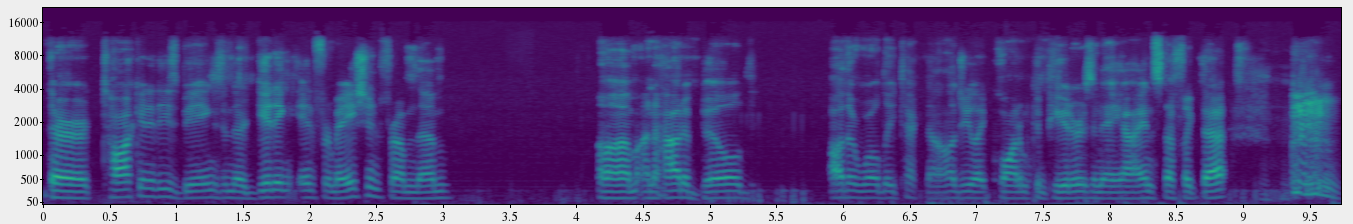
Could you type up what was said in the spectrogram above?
they're talking to these beings and they're getting information from them um, on how to build otherworldly technology like quantum computers and AI and stuff like that.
